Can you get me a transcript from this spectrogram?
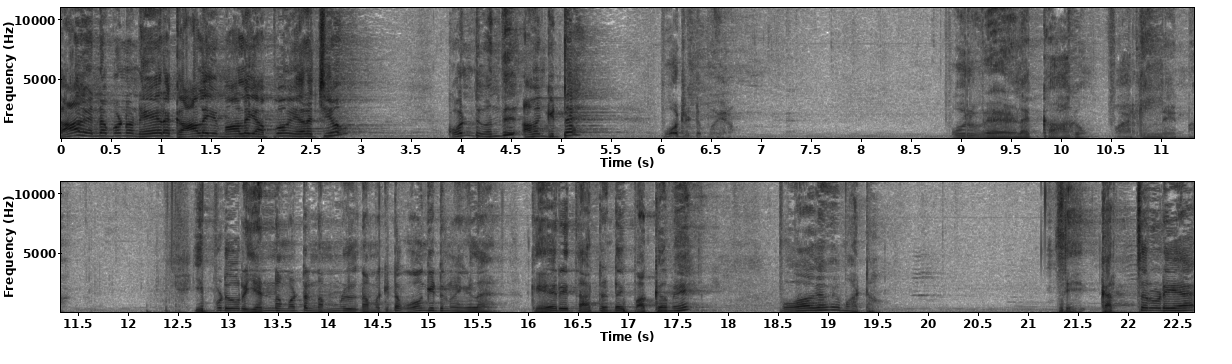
காகம் என்ன பண்ணும்? நேர காலையும் மாலை அப்பவும் இறைச்சியும் கொண்டு வந்து அவங்கிட்ட போட்டுட்டு போயிடும் ஒருவேளை காகம் வரலன்னா? இப்படி ஒரு எண்ணம் மட்டும் நம்ம நம்ம கிட்ட ஓங்கிட்டுன்னு வைங்களேன். கேரி தாட்டண்டை பக்கமே போகவே மாட்டோம். சரி கர்த்தருடைய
